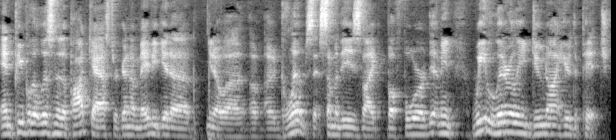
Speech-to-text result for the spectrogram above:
And people that listen to the podcast are gonna maybe get a you know a, a, a glimpse at some of these like before. I mean, we literally do not hear the pitch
